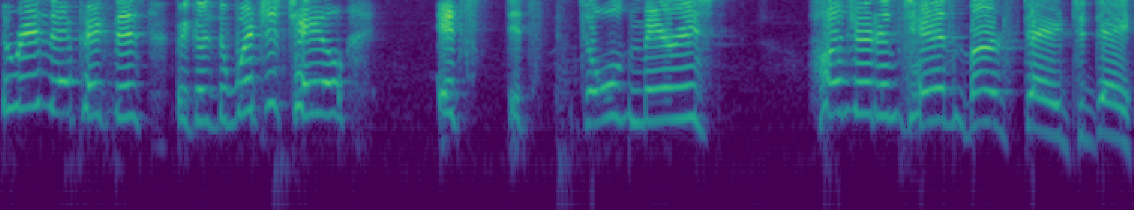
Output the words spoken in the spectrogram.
the reason I picked this because the Witch's Tale, it's it's, it's old Mary's 110th birthday today.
